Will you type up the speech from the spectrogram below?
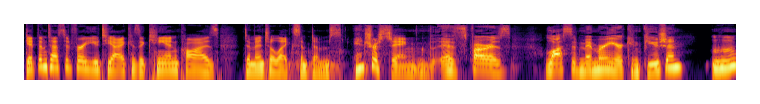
get them tested for a UTI because it can cause dementia like symptoms. Interesting. As far as loss of memory or confusion, hmm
